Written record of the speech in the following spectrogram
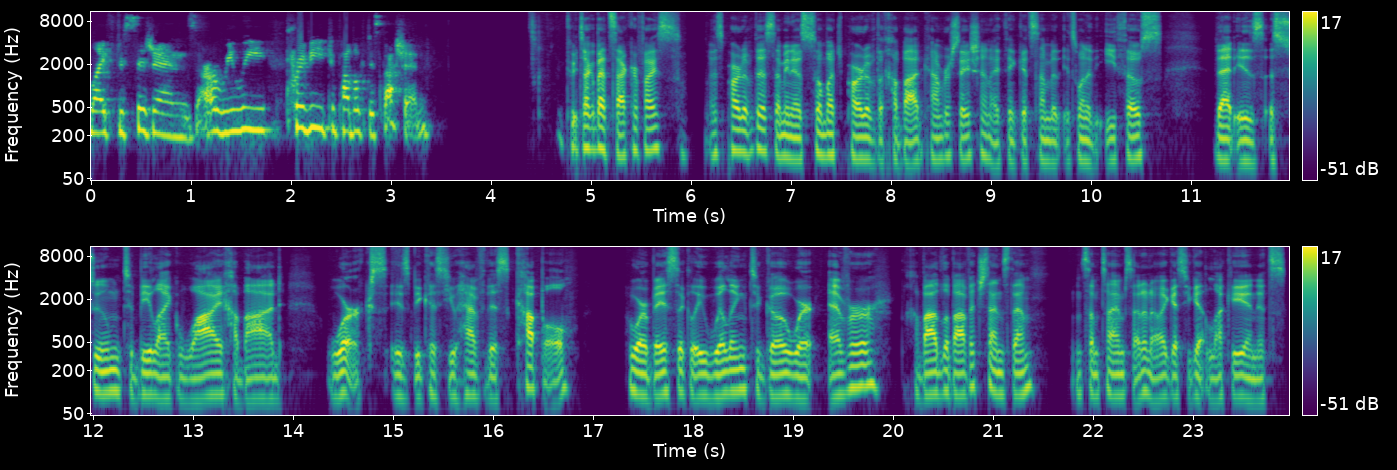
life decisions are really privy to public discussion. Can we talk about sacrifice as part of this? I mean, it's so much part of the Chabad conversation. I think it's some it's one of the ethos that is assumed to be like why Chabad works is because you have this couple who are basically willing to go wherever Chabad Lubavitch sends them and sometimes, I don't know, I guess you get lucky and it's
